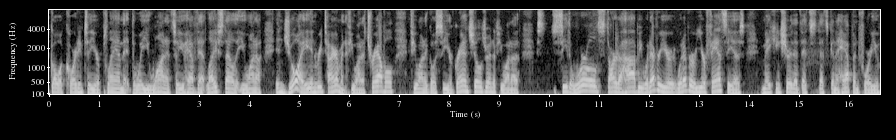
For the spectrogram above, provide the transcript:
go according to your plan that the way you want it. So you have that lifestyle that you want to enjoy in retirement. If you want to travel, if you want to go see your grandchildren, if you want to see the world, start a hobby, whatever your whatever your fancy is, making sure that that's that's going to happen for you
